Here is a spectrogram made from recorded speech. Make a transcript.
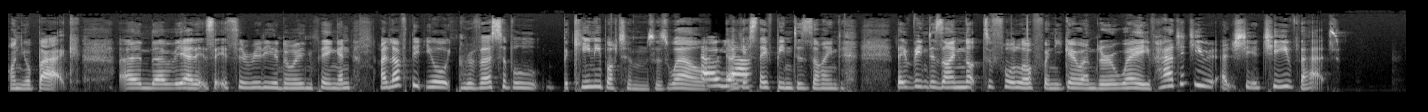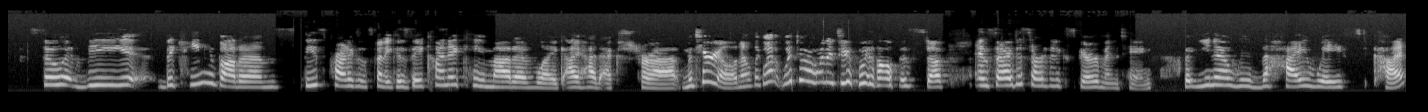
on your back and um, yeah it's it's a really annoying thing and I love that your reversible bikini bottoms as well. Oh, yeah. I guess they've been designed they've been designed not to fall off when you go under a wave. How did you actually achieve that? So the bikini bottoms these products is funny because they kind of came out of like I had extra material and I was like, what, what do I want to do with all this stuff? And so I just started experimenting. But you know, with the high waist cut,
